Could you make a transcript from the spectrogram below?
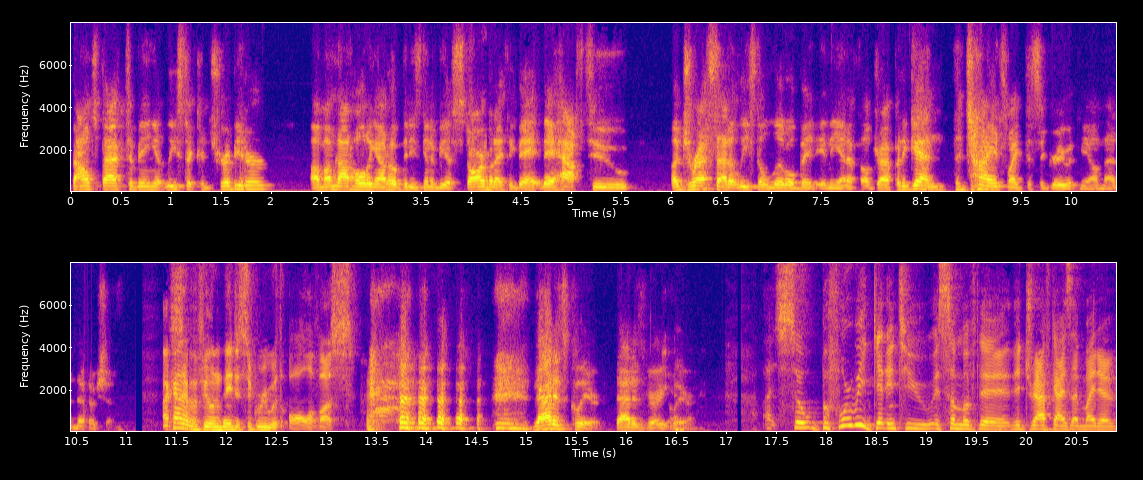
bounce back to being at least a contributor. Um, I'm not holding out hope that he's going to be a star, but I think they they have to address that at least a little bit in the NFL draft. But again, the Giants might disagree with me on that notion. I kind of have a feeling they disagree with all of us. that is clear. That is very yeah. clear. Uh, so before we get into some of the, the draft guys that might have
